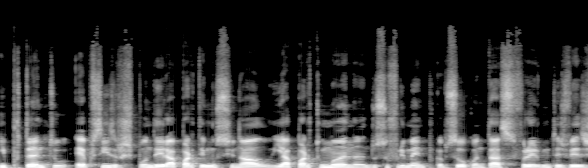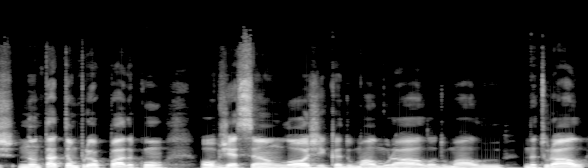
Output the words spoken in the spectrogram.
E portanto é preciso responder à parte emocional e à parte humana do sofrimento, porque a pessoa, quando está a sofrer, muitas vezes não está tão preocupada com a objeção lógica do mal moral ou do mal natural,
